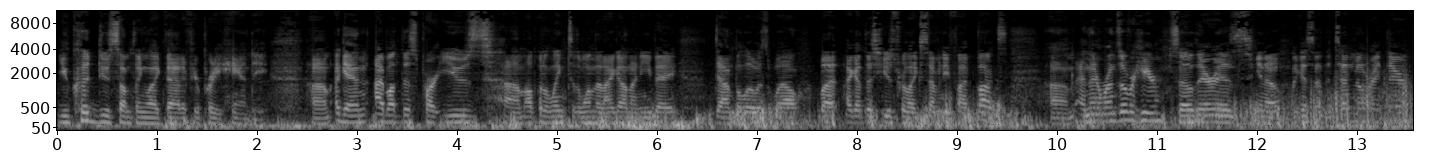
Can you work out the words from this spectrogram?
you could do something like that if you're pretty handy. Um, again, I bought this part used. Um, I'll put a link to the one that I got on eBay down below as well, but I got this used for like 75 bucks. Um, and then it runs over here. So there is, you know, like I said, the 10 mil right there.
